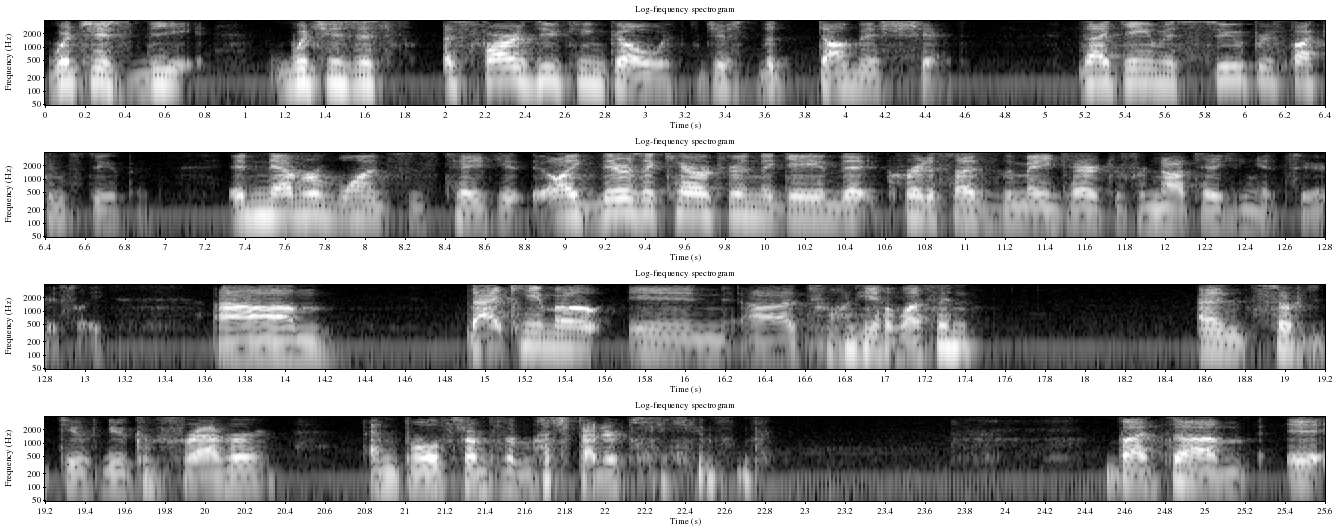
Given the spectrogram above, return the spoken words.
which is the which is as as far as you can go with just the dumbest shit. That game is super fucking stupid. It never once is taken like there's a character in the game that criticizes the main character for not taking it seriously. Um, that came out in uh, 2011 and so did Duke Nukem Forever, and Bulletstorm's a much better game. but um, it,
